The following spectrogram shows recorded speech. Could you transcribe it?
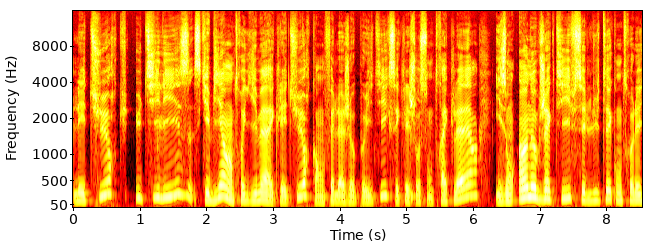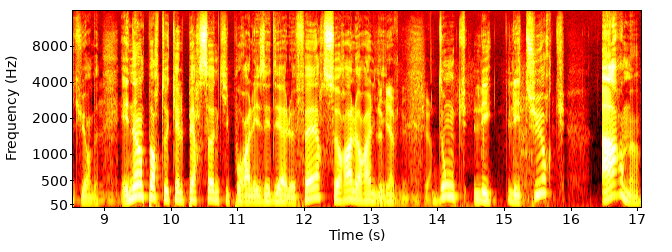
les Turcs utilisent, ce qui est bien entre guillemets avec les Turcs quand on fait de la géopolitique, c'est que les choses sont très claires. Ils ont un objectif, c'est de lutter contre les Kurdes. Et n'importe quelle personne qui pourra les aider à le faire sera leur Le allié. bienvenu, bien sûr. Donc les, les Turcs arment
